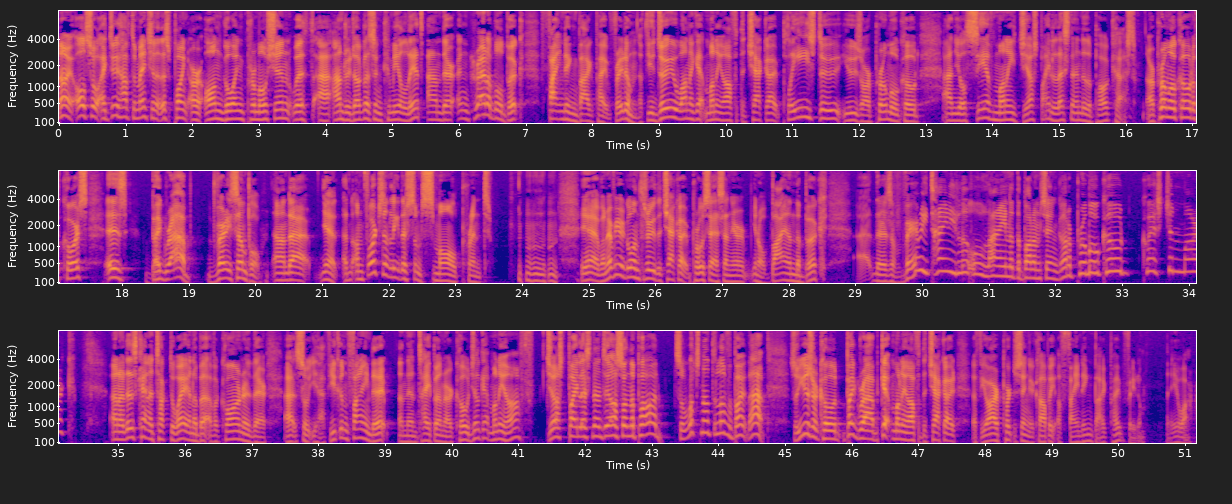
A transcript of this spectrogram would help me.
Now, also, I do have to mention at this point our ongoing promotion with uh, Andrew Douglas and Camille Late and their incredible book, Finding Bagpipe Freedom. If you do want to get money off at the checkout, please do use our promo code and you'll save money just by listening to the podcast. Our promo code, of course, is Big Rab. Very simple. And uh, yeah, unfortunately, there's some small print. yeah, whenever you're going through the checkout process and you're, you know, buying the book, uh, there's a very tiny little line at the bottom saying, "Got a promo code?" Question mark. And it is kind of tucked away in a bit of a corner there. Uh, so yeah, if you can find it and then type in our code, you'll get money off just by listening to us on the pod. So what's not to love about that? So use our code Big Rab, get money off at the checkout if you are purchasing a copy of Finding Bagpipe Freedom. There you are.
